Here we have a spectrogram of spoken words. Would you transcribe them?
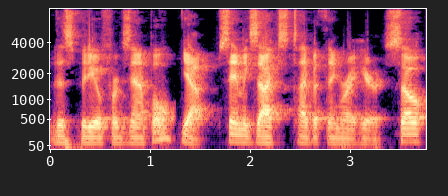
this video, for example, yeah, same exact type of thing right here. So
